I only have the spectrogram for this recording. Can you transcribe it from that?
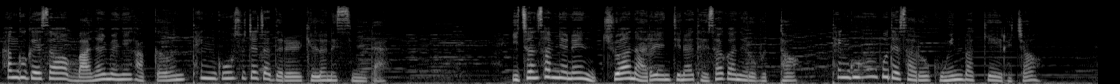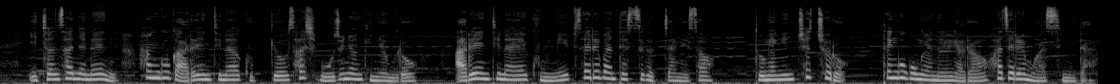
한국에서 만여 명에 가까운 탱고 수제자들을 길러냈습니다. 2003년엔 주한 아르헨티나 대사관으로부터 탱고 홍보대사로 공인받기에 이르죠. 2004년엔 한국 아르헨티나 국교 45주년 기념으로 아르헨티나의 국립 세르반테스 극장에서 동양인 최초로 탱고 공연을 열어 화제를 모았습니다.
